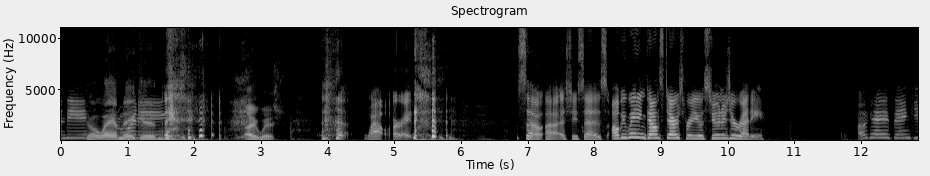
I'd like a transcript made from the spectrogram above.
Andy. Go away, I'm Good naked. I wish. wow. All right. so uh, she says, "I'll be waiting downstairs for you as soon as you're ready." Okay, thank you.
